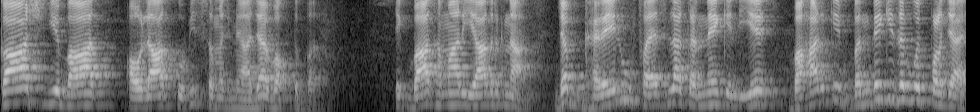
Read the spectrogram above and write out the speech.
काश ये बात औलाद को भी समझ में आ जाए वक्त पर। एक बात हमारी याद रखना, जब घरेलू फैसला करने के लिए बाहर के बंदे की ज़रूरत पड़ जाए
